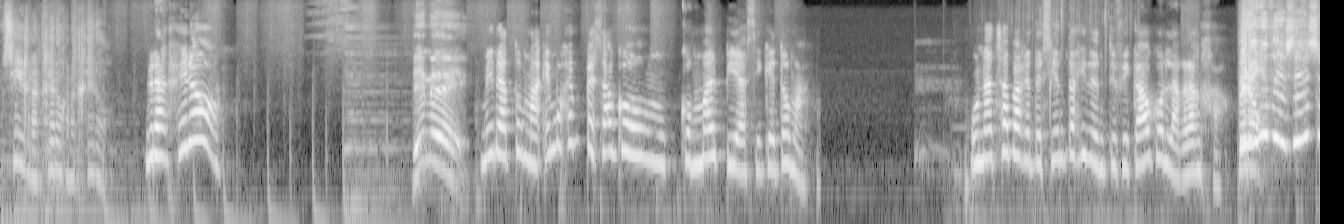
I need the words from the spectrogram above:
sí, granjero, granjero. ¡Granjero! Dime. Mira, toma, hemos empezado con, con mal pie, así que toma. Una chapa que te sientas identificado con la granja. Pero. ¿Qué haces eso?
